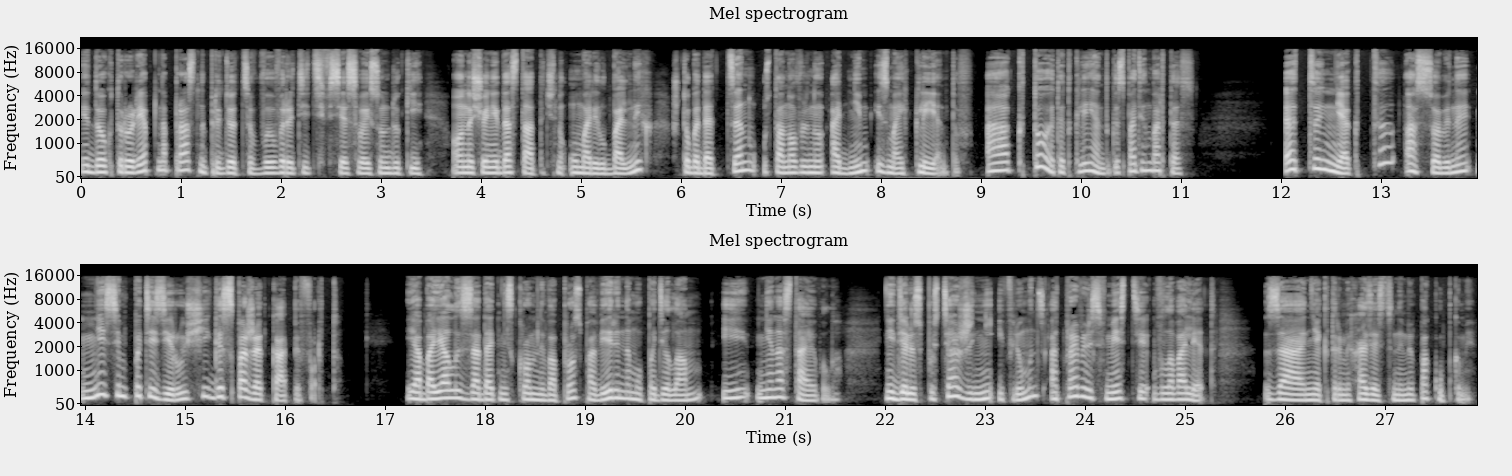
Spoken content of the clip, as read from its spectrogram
и доктору Реп напрасно придется выворотить все свои сундуки. Он еще недостаточно уморил больных, чтобы дать цену, установленную одним из моих клиентов». «А кто этот клиент, господин Бартес?» «Это некто, особенно не симпатизирующий госпоже Капифорд». Я боялась задать нескромный вопрос поверенному по делам и не настаивала. Неделю спустя Жени и Фрюманс отправились вместе в Лавалет — за некоторыми хозяйственными покупками.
